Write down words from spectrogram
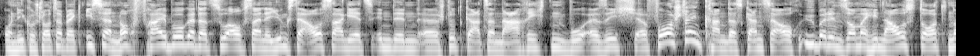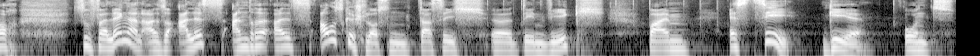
Und Nico Schlotterbeck ist ja noch Freiburger. Dazu auch seine jüngste Aussage jetzt in den äh, Stuttgarter Nachrichten, wo er sich äh, vorstellen kann, das Ganze auch über den Sommer hinaus dort noch zu verlängern. Also alles andere als ausgeschlossen, dass ich äh, den Weg beim SC gehe. Und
